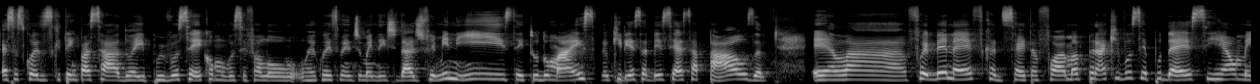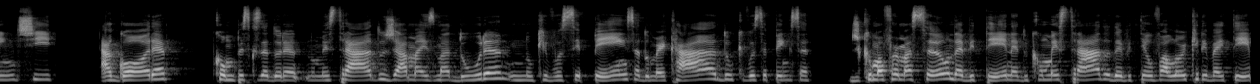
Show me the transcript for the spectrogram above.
essas coisas que tem passado aí por você, como você falou, um reconhecimento de uma identidade feminista e tudo mais. Eu queria saber se essa pausa ela foi benéfica de certa forma para que você pudesse realmente agora como pesquisadora no mestrado, já mais madura no que você pensa do mercado, o que você pensa de que uma formação deve ter, né, do que um mestrado deve ter, o valor que ele vai ter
